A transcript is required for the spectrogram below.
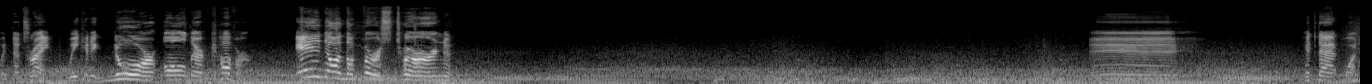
Wait, that's right. We can ignore all their cover. And on the first turn! Eh, hit that one.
